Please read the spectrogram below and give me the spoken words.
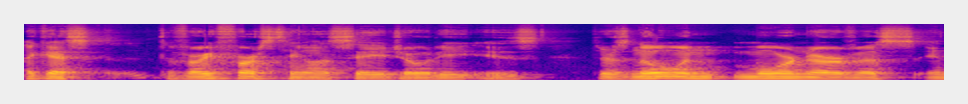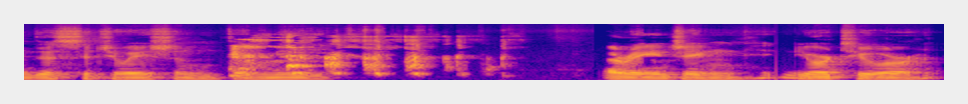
I guess the very first thing I'll say, Jody, is there's no one more nervous in this situation than me arranging your tour.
